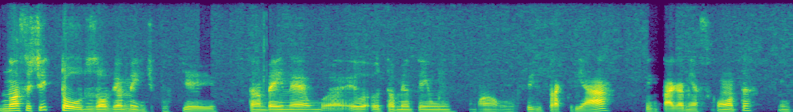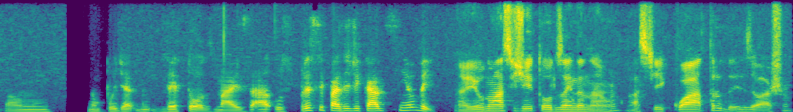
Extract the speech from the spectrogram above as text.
não assisti todos, obviamente, porque também, né, eu, eu também tenho um, uma, um filho para criar, tenho que pagar minhas contas. Então não, não pude ver todos, mas a, os principais indicados sim eu vi. Eu não assisti todos ainda não, assisti quatro deles eu acho.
